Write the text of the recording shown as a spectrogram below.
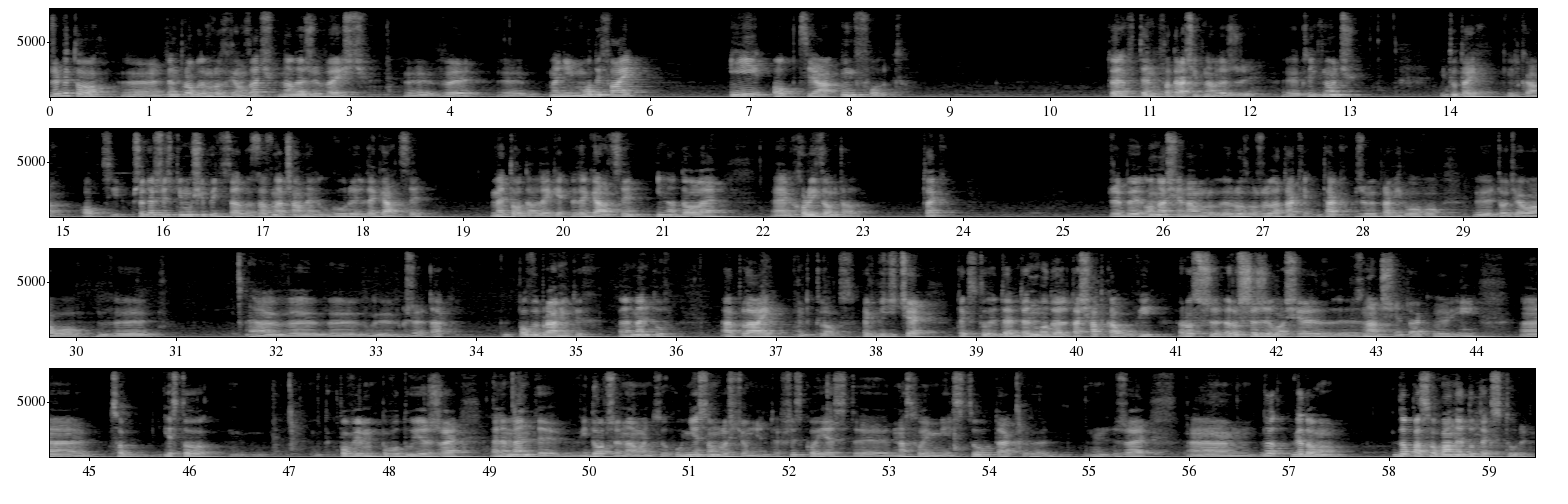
Żeby to, ten problem rozwiązać, należy wejść w menu Modify i opcja Unfold. Ten, ten kwadracik należy kliknąć i tutaj kilka opcji. Przede wszystkim musi być zaznaczane u góry legacy, metoda legacy i na dole e, horizontal tak? Żeby ona się nam rozłożyła tak, tak żeby prawidłowo y, to działało w, e, w, w, w grze, tak? Po wybraniu tych elementów apply and close. Jak widzicie, tekstu, ten, ten model, ta siatka UV rozszerzyła się znacznie, tak? I e, co jest to powiem, powoduje, że elementy widoczne na łańcuchu nie są rozciągnięte. Wszystko jest y, na swoim miejscu, tak, y, że no wiadomo, dopasowane do tekstury.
